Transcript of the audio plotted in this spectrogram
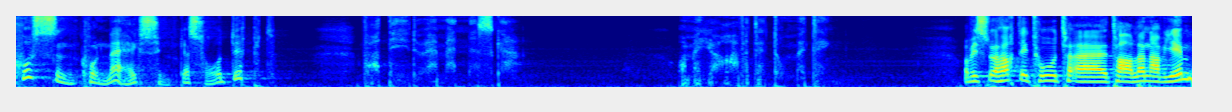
Hvordan kunne jeg synke så dypt? Fordi du er menneske. Og vi gjør av og til dumme ting. Og Hvis du har hørt de to eh, talene av Jim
